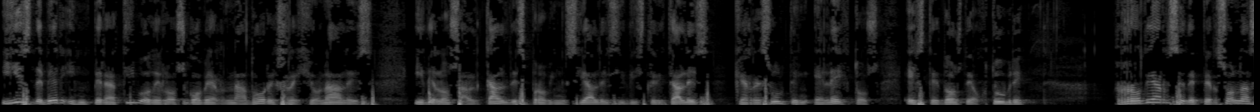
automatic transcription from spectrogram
y es deber imperativo de los gobernadores regionales y de los alcaldes provinciales y distritales que resulten electos este 2 de octubre, rodearse de personas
